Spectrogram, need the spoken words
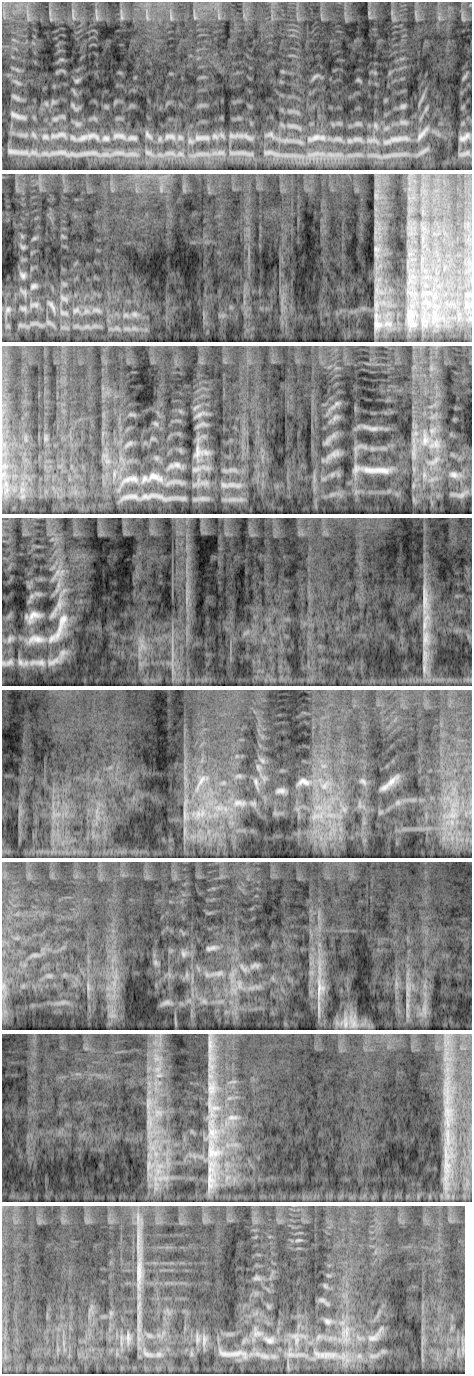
আসলাম এই যে গোবরের বল নিয়ে গোবর ভরতে গোবর ঘুটে দেওয়ার জন্য চলে যাচ্ছি। মানে গরুর ঘরে গোবরগুলো ভরে রাখব। গরুকে খাবার দিয়ে তারপর গোবর ঘুটে দিব। আমার গোবর ভরার কাঠ কই? কাঠ কই? কাঠ কই? নিচে ব্যক্তি খাওয়া হয়েছে।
